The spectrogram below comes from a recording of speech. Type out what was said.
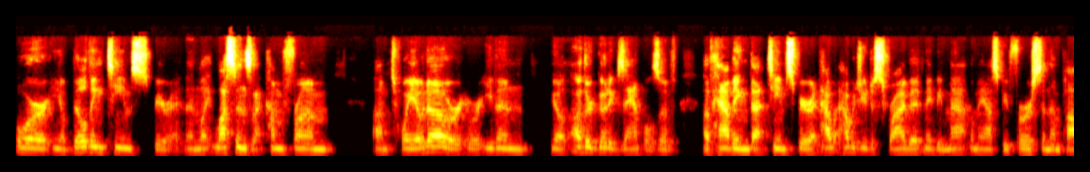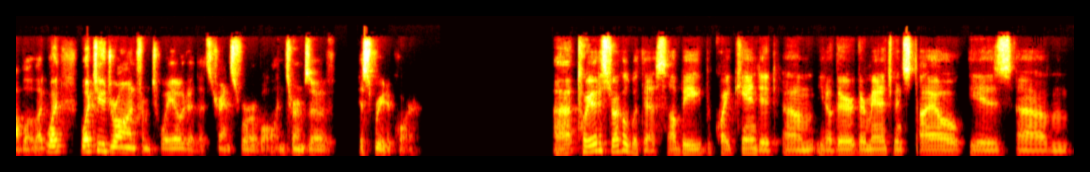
or you know building team spirit and like lessons that come from um, Toyota or, or even you know other good examples of of having that team spirit how, how would you describe it maybe matt let me ask you first and then pablo like what what do you draw on from toyota that's transferable in terms of esprit de corps uh, Toyota struggled with this. I'll be quite candid. Um, you know, their their management style is um,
